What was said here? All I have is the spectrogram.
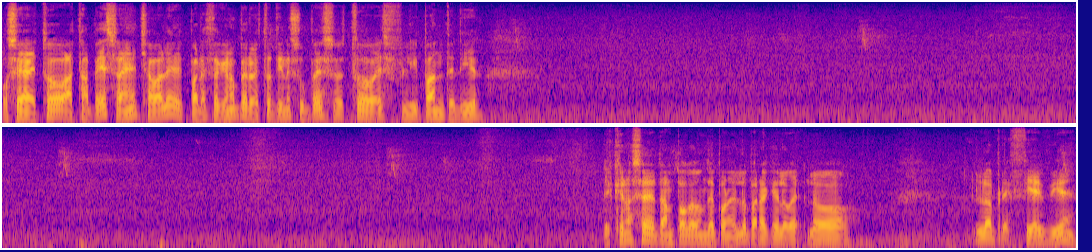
O sea, esto hasta pesa, ¿eh, chavales? Parece que no, pero esto tiene su peso. Esto es flipante, tío. Es que no sé tampoco dónde ponerlo para que lo, lo, lo apreciéis bien.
